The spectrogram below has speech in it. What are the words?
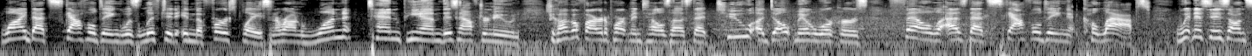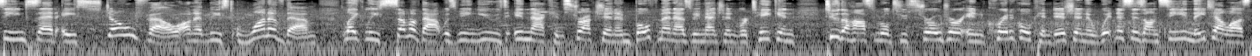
why that scaffolding was lifted in the first place. And around 1:10 p.m. this afternoon, Chicago Fire Department tells us that two adult male workers fell as that scaffolding collapsed. Witnesses on scene said a stone fell on at least one of them. Likely some of that was being used in that construction. And both men, as we mentioned, were taken to the hospital to Stroger in critical condition. And witnesses on scene, they tell us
